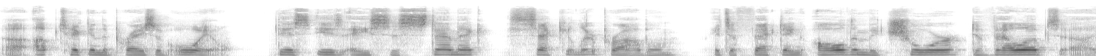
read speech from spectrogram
uh, uptick in the price of oil. This is a systemic secular problem. It's affecting all the mature, developed, uh,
